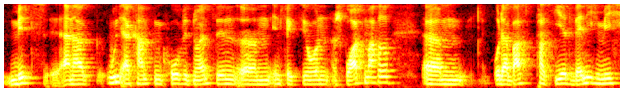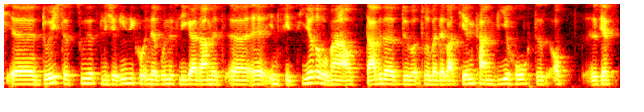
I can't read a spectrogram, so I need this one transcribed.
mit einer unerkannten Covid-19-Infektion ähm, Sport mache. Ähm, oder was passiert, wenn ich mich äh, durch das zusätzliche Risiko in der Bundesliga damit äh, infiziere, wo man auch da wieder drüber debattieren kann, wie hoch das, ob es jetzt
